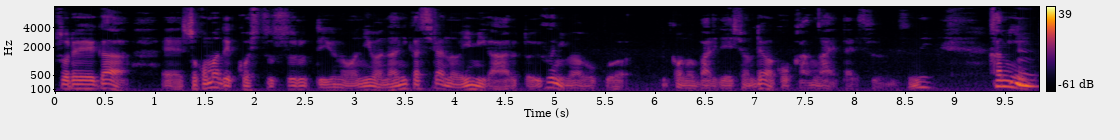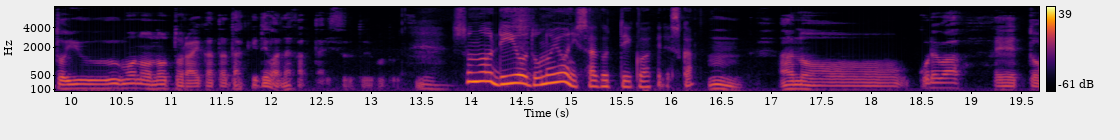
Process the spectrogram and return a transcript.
それが、えーそこまで固執するっていうのには何かしらの意味があるというふうに、まあ僕は、このバリデーションではこう考えたりするんですね。神というものの捉え方だけではなかったりするということですね。その理由をどのように探っていくわけですか？うん。あのーこれは、えっ、と、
